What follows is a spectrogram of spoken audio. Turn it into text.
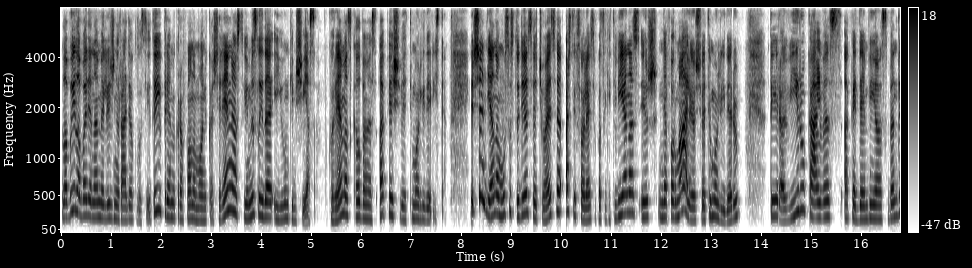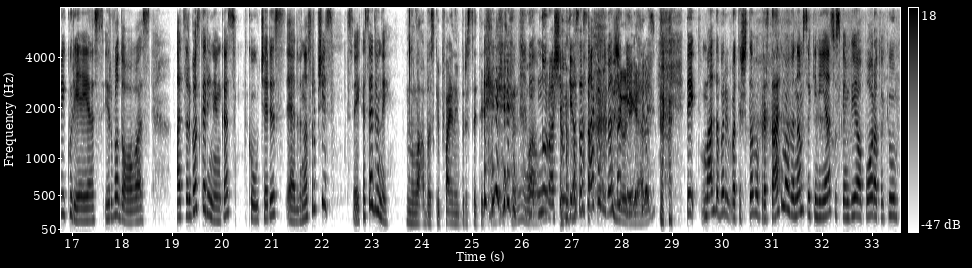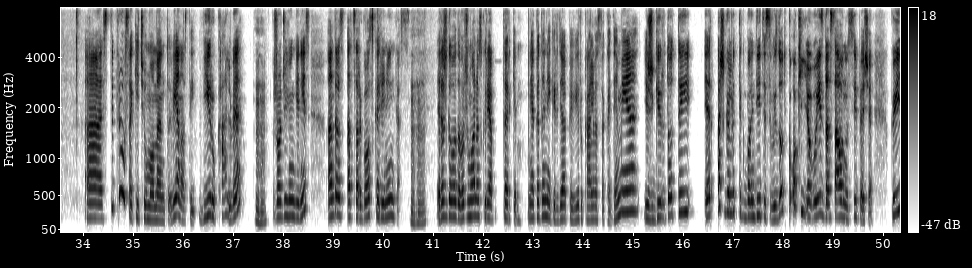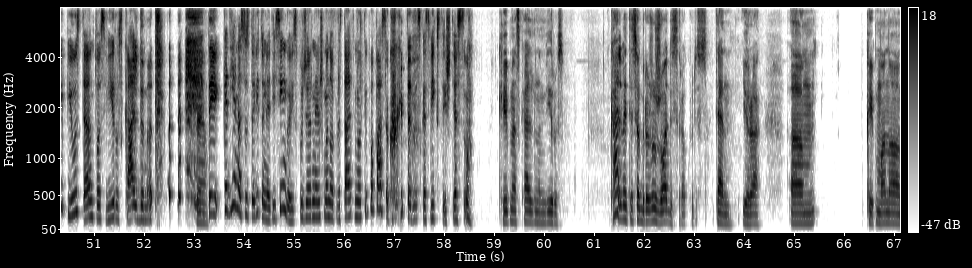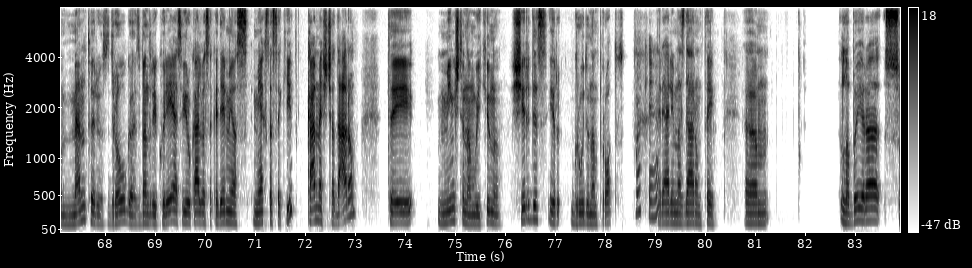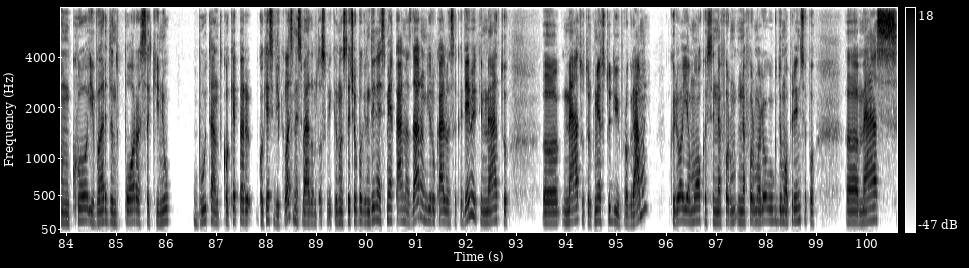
Labai laba diena, mėlyžinių radio klausytojai. Prie mikrofono Monika Šerenė, su jumis laida Įjunkim šviesą, kurioje mes kalbamės apie švietimo lyderystę. Ir šiandieną mūsų studijoje svečiuojasi, aš taip saulėsiu pasakyti, vienas iš neformaliojo švietimo lyderių. Tai yra Vyrų kalvės akademijos bendrai kuriejas ir vadovas, atsargos karininkas, kočeris Edvinas Rupšys. Sveikas, Edvinai. Nu labas, kaip fainai pristatyti. Wow. Nu, nurašiau tiesą sakant, bet Žiauriai okay. geras. Tai man dabar, va, iš tavo pristatymo vienam sakinyje suskambėjo pora tokių a, stiprių, sakyčiau, momentų. Vienas tai vyrų kalvė, Mhm. žodžių junginys, antras atsargos karininkas. Mhm. Ir aš galvoju dabar žmonės, kurie, tarkim, niekada negirdėjo apie vyrų kalvės akademiją, išgirdo tai ir aš galiu tik bandyti įsivaizduoti, kokį jie vaizdą savo nusipiešė. Kaip jūs ten tuos vyrus kaldinat. Tai. tai kad jie nesusidarytų neteisingo įspūdžio ar ne iš mano pristatymo, tai papasako, kaip ten viskas vyksta iš tiesų. Kaip mes kaldinam vyrus? Kalvė tiesiog gražus žodis yra, kuris ten yra. Um, kaip mano mentorius, draugas, bendrai kuriejas Vyrų kalvės akademijos mėgsta sakyti, ką mes čia darom, tai minkštinam vaikinų širdis ir grūdinam protus. Okay. Realiai mes darom tai. Um, labai yra sunku įvardinti porą sakinių, būtent kokia per, kokias veiklas mes vedam tos vaikinus. Tačiau pagrindinė esmė, ką mes darom Vyrų kalvės akademijoje, tai metų, uh, metų trukmės studijų programai, kurio jie mokosi neform, neformalio ugdymo principu. Uh, mes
